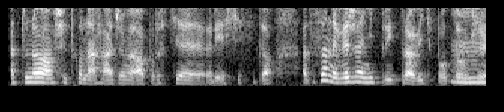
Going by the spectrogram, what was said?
a tu na vám všetko nahádžeme a proste riešte si to. A to sa nevieš ani pripraviť potom, mm. že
